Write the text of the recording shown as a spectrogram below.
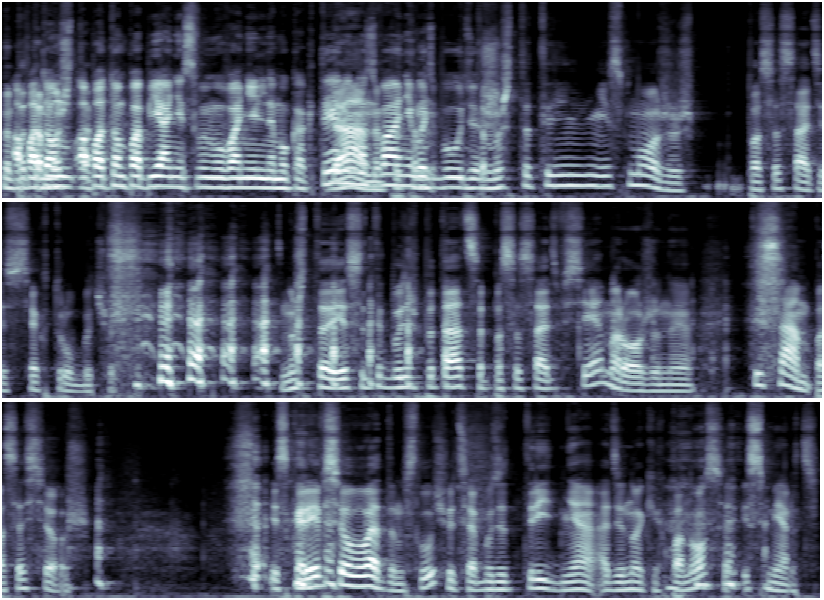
Ну, а, потом, что- а потом по пьяни своему ванильному коктейлю Да, но названивать потому- будешь. Потому что ты не сможешь пососать из всех трубочек. Потому что если ты будешь пытаться пососать все мороженые, ты сам пососешь. И, скорее всего, в этом случае у тебя будет три дня одиноких поноса и смерть.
